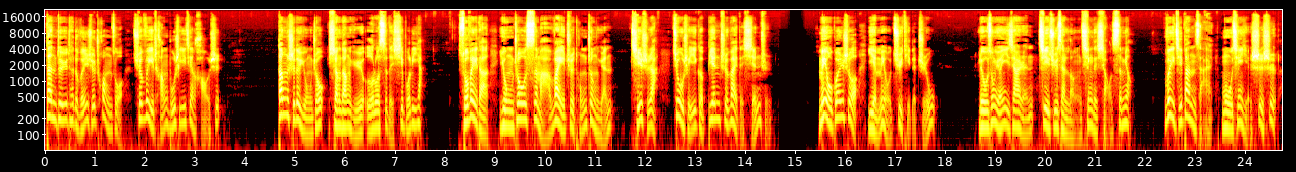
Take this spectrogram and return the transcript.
但对于他的文学创作却未尝不是一件好事。当时的永州相当于俄罗斯的西伯利亚，所谓的永州司马外治同正员，其实啊就是一个编制外的闲职，没有官舍，也没有具体的职务。柳宗元一家人寄居在冷清的小寺庙。未及半载，母亲也逝世了。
